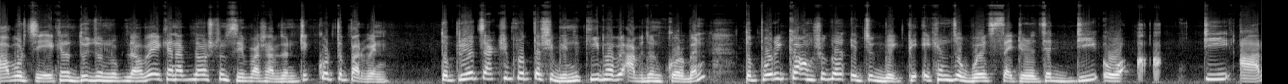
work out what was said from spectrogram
বাবরচি, এখানে দুজন লোক নেওয়া হবে। এখানে আপনি অষ্টম শ্রেণির পাশে আবেদনটি করতে পারবেন। তো প্রিয় চাকরি প্রত্যাশী বিন্দু, কীভাবে আবেদন করবেন? তো পরীক্ষা অংশগ্রহণ ইচ্ছুক ব্যক্তি, এখানে যে ওয়েবসাইট রয়েছে DO T R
